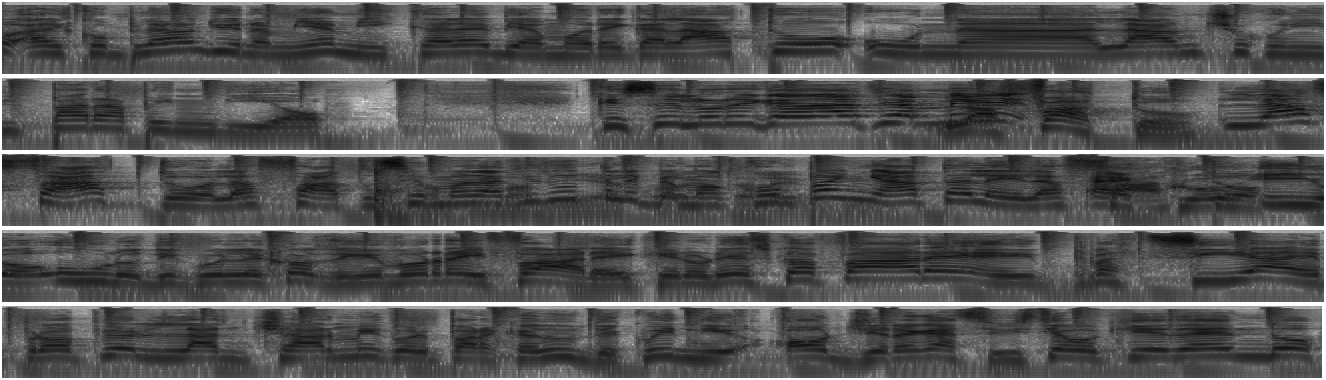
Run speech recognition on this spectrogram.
al compleanno di una mia amica, le abbiamo regalato un eh, lancio con il parapendio. Che se lo regalate a me. L'ha fatto? L'ha fatto, l'ha fatto. Siamo Mamma andati tutti, mia, l'abbiamo quanto accompagnata, lei l'ha fatto. Ecco, io uno di quelle cose che vorrei fare e che non riesco a fare, è pazzia, è proprio lanciarmi col paracadute. Quindi oggi, ragazzi, vi stiamo chiedendo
